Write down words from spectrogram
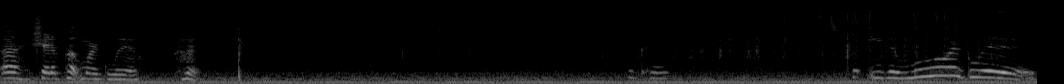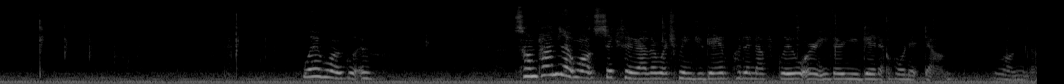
Uh, should have put more glue. okay. Let's put even more glue. Way more glue. Sometimes it won't stick together, which means you didn't put enough glue or either you didn't hold it down long enough.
